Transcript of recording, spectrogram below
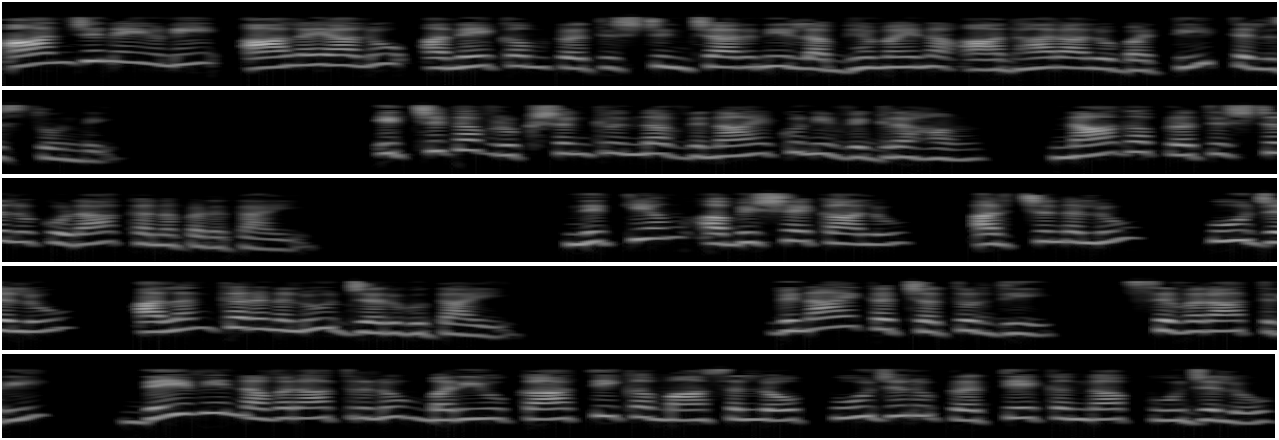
ఆంజనేయుని ఆలయాలు అనేకం ప్రతిష్ఠించారని లభ్యమైన ఆధారాలు బట్టి తెలుస్తుంది. ఇచ్చట వృక్షం క్రింద వినాయకుని విగ్రహం నాగ ప్రతిష్టలు కూడా కనపడతాయి. నిత్యం అభిషేకాలు అర్చనలు పూజలు అలంకరణలు జరుగుతాయి. వినాయక చతుర్థి శివరాత్రి దేవి నవరాత్రులు మరియు కార్తీక మాసంలో పూజలు ప్రత్యేకంగా పూజలు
